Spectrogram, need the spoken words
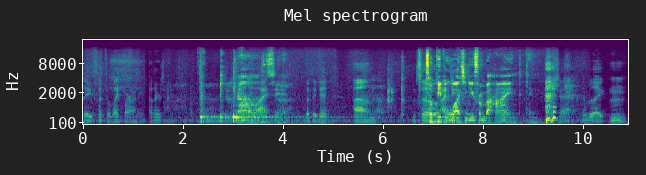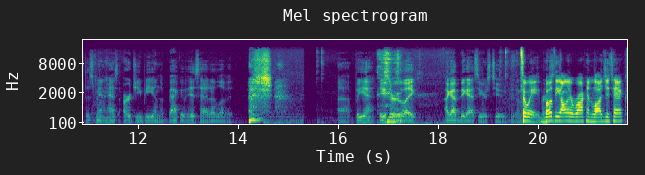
they put the light bar on the other side, why. I see. but they did. Um, and so So I people think- watching you from behind can. Yeah, they'll be like, mm, "This man has RGB on the back of his head. I love it." uh, but yeah, these are like, I got big ass ears too. 'cause I'm so a wait, big both of person. y'all are rocking Logitechs.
